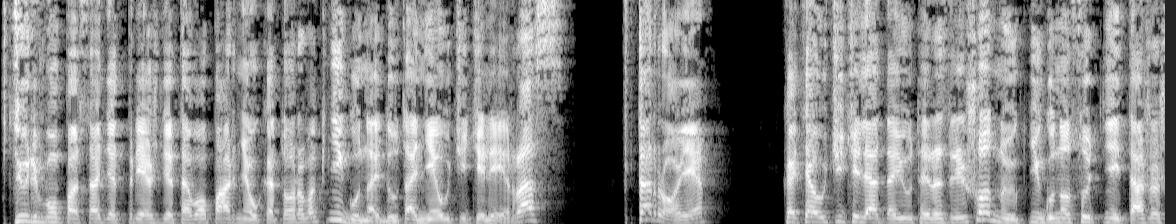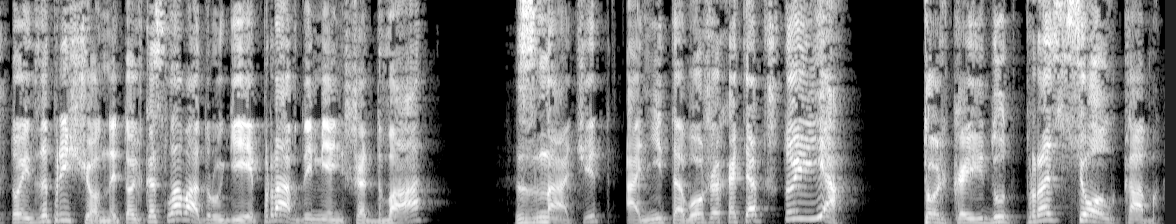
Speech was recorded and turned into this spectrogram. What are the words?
В тюрьму посадят прежде того парня, у которого книгу найдут, а не учителей. Раз. Второе. Хотя учителя дают и разрешенную книгу, но суть в ней та же, что и запрещенной, только слова другие, правды меньше. Два. Значит, они того же хотят, что и я. Только идут проселком.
